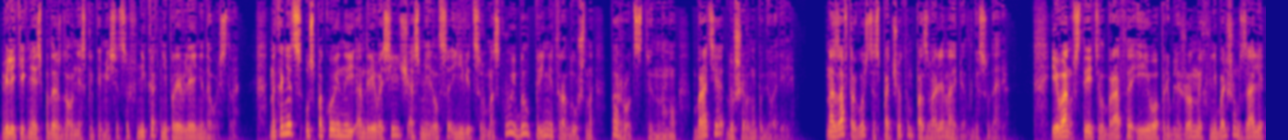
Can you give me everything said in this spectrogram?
Великий князь подождал несколько месяцев, никак не проявляя недовольства. Наконец, успокоенный Андрей Васильевич осмелился явиться в Москву и был принят радушно, по-родственному. Братья душевно поговорили. На завтра гостя с почетом позвали на обед к государю. Иван встретил брата и его приближенных в небольшом зале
